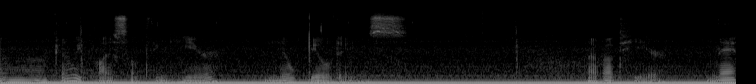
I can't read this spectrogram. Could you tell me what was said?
Uh, can we buy something here? No buildings. How about here? Nah.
